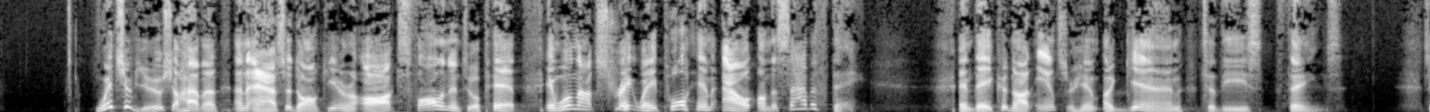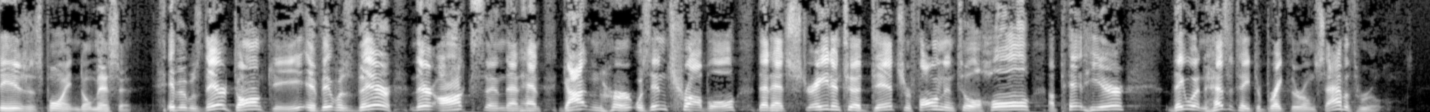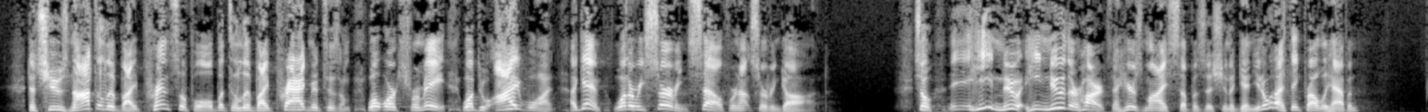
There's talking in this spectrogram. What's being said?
Which of you shall have a, an ass, a donkey, or an ox fallen into a pit, and will not straightway pull him out on the Sabbath day? And they could not answer him again to these things. See, here's his point, and don't miss it. If it was their donkey, if it was their, their oxen that had gotten hurt, was in trouble, that had strayed into a ditch or fallen into a hole, a pit here, they wouldn't hesitate to break their own Sabbath rules. To choose not to live by principle, but to live by pragmatism. What works for me? What do I want? Again, what are we serving? Self. We're not serving God. So he knew it. He knew their hearts. Now, here's my supposition again. You know what I think probably happened?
